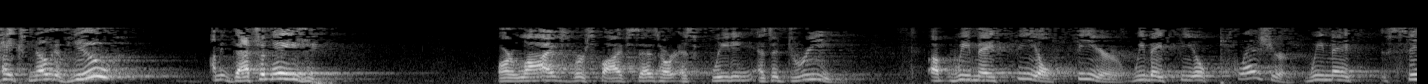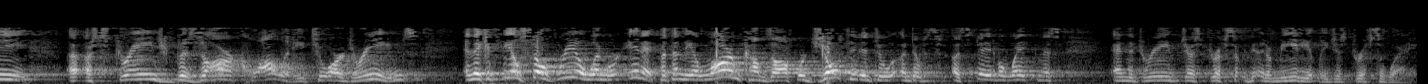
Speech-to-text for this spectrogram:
takes note of you. I mean, that's amazing. Our lives, verse 5 says, are as fleeting as a dream. Uh, we may feel fear. We may feel pleasure. We may see a, a strange, bizarre quality to our dreams. And they can feel so real when we're in it, but then the alarm comes off, we're jolted into, into a state of awakeness, and the dream just drifts, it immediately just drifts away.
